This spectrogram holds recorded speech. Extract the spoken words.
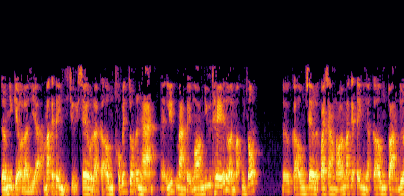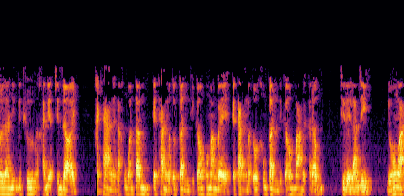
giống như kiểu là gì ạ? Marketing thì chửi sale là các ông không biết chốt đơn hàng lead mang về ngon như thế rồi mà không chốt. Rồi các ông sale lại quay sang nói marketing là các ông toàn đưa ra những cái thứ khái niệm trên đời. Khách hàng người ta không quan tâm, cái thằng mà tôi cần thì các ông không mang về, cái thằng mà tôi không cần thì các ông mang về cả đống. Thì để làm gì? Đúng không ạ?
